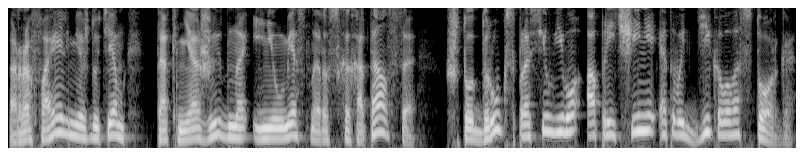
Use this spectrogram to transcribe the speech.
Рафаэль, между тем, так неожиданно и неуместно расхохотался, что друг спросил его о причине этого дикого восторга.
